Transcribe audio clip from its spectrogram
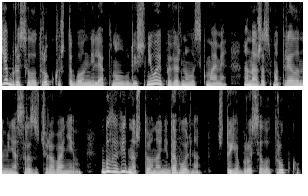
Я бросила трубку, чтобы он не ляпнул лишнего, и повернулась к маме. Она же смотрела на меня с разочарованием. Было видно, что она недовольна, что я бросила трубку,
